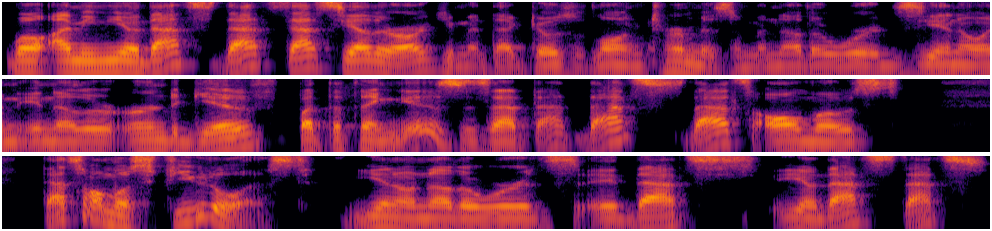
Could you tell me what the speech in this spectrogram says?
Well, I mean, you know, that's that's that's the other argument that goes with long termism. In other words, you know, in, in other earn to give. But the thing is, is that that that's that's almost that's almost feudalist. You know, in other words, it, that's you know that's that's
